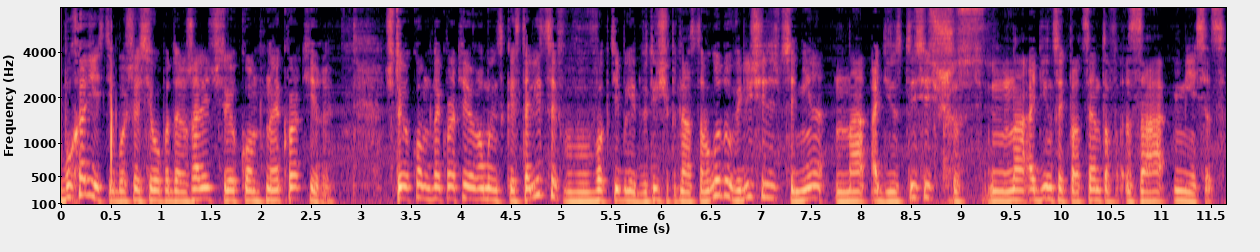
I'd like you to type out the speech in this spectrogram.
В Бухаресте больше всего подорожали четырехкомнатные квартиры. Четырехкомнатная квартира румынской столицы в октябре 2015 года увеличилась в цене на 11, 6, на 11% за месяц.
